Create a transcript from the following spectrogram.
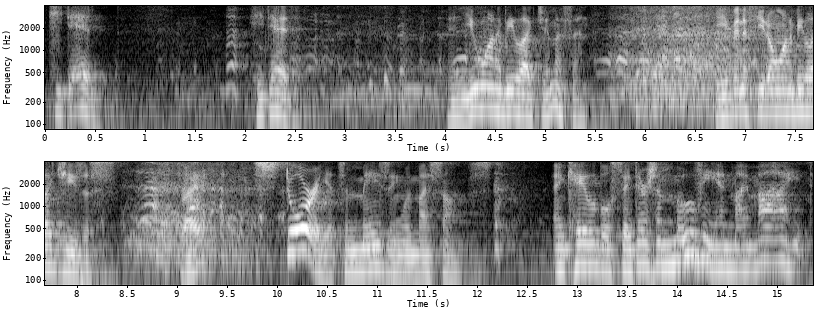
he did. He did. And you want to be like Jimothin, even if you don't want to be like Jesus, right? Story, it's amazing with my sons. And Caleb will say, There's a movie in my mind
